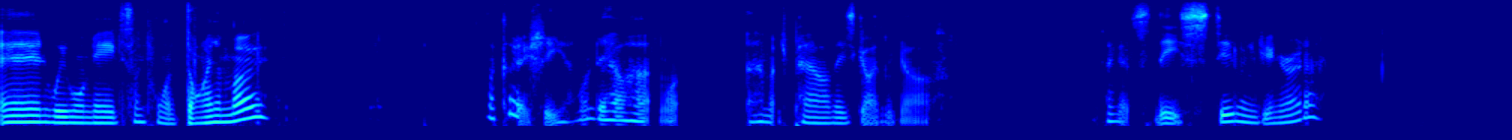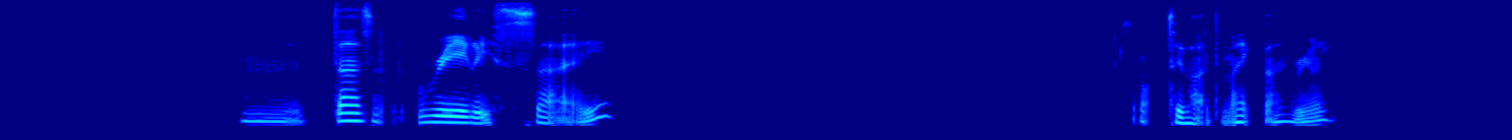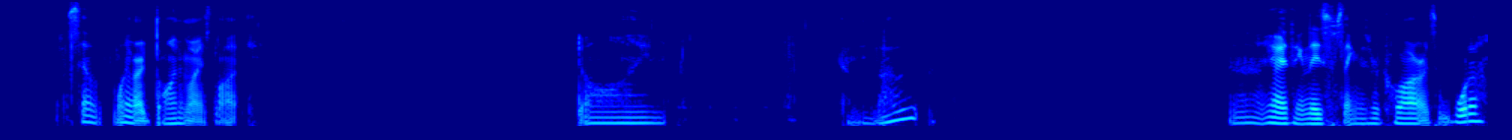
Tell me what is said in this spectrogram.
And we will need some form of dynamo. I could actually. I wonder how hard, what, how much power these guys will go off. I think it's the Stirling generator. Hmm, it doesn't really say. Too hard to make though, really. So, what are dynamos like? Dynamo. Uh, the only thing these things require is water.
